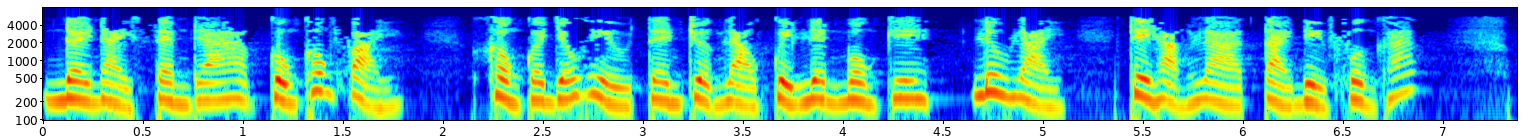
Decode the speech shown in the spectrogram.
Nơi này xem ra cũng không phải, không có dấu hiệu tên trưởng lão quỷ linh môn kia lưu lại thì hẳn là tại địa phương khác.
